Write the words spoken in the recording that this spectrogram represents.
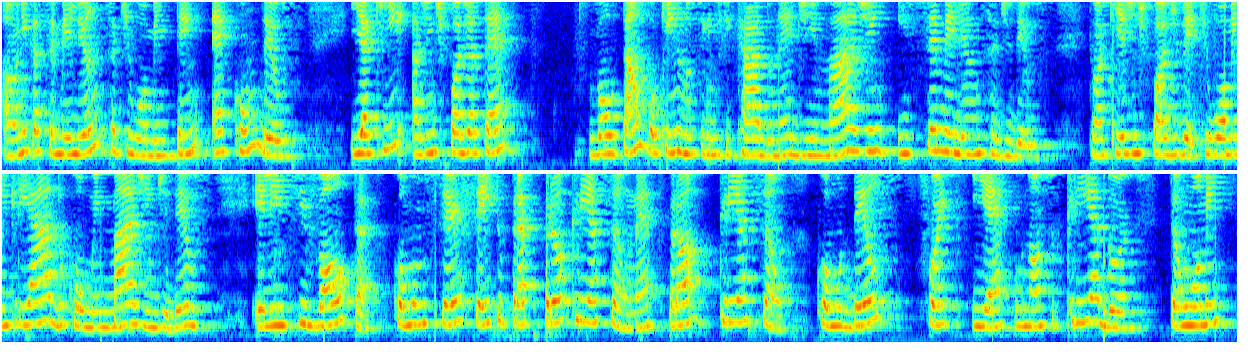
A única semelhança que o homem tem é com Deus. E aqui a gente pode até voltar um pouquinho no significado, né, de imagem e semelhança de Deus. Então aqui a gente pode ver que o homem criado como imagem de Deus, ele se volta como um ser feito para procriação, né? Procriação, como Deus foi e é o nosso criador. Então o homem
